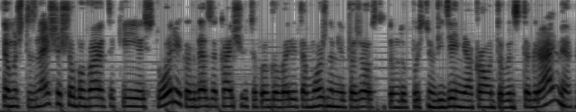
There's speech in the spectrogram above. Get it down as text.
Потому что, знаешь, еще бывают такие истории, когда заказчик такой говорит, а можно мне, пожалуйста, там, допустим, введение аккаунта в Инстаграме,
